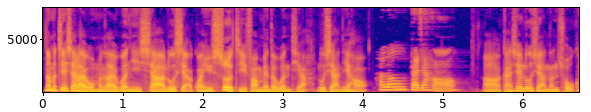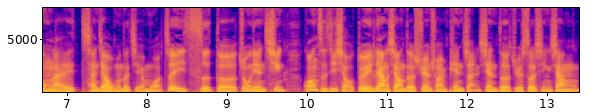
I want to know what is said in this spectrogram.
那么接下来我们来问一下露西亚关于设计方面的问题啊。露西亚你好，Hello，大家好。啊，感谢露西亚能抽空来参加我们的节目啊。这一次的周年庆，光子机小队亮相的宣传片展现的角色形象，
